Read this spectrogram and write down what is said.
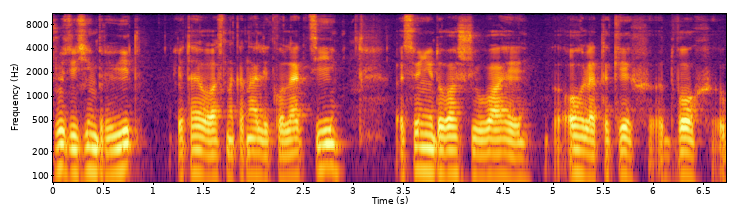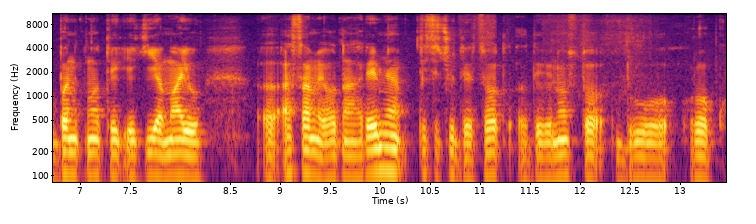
Друзі, всім привіт! Вітаю вас на каналі колекції. Сьогодні до вашої уваги огляд таких двох банкнот, які я маю, е, а саме 1 гривня 1992 року.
